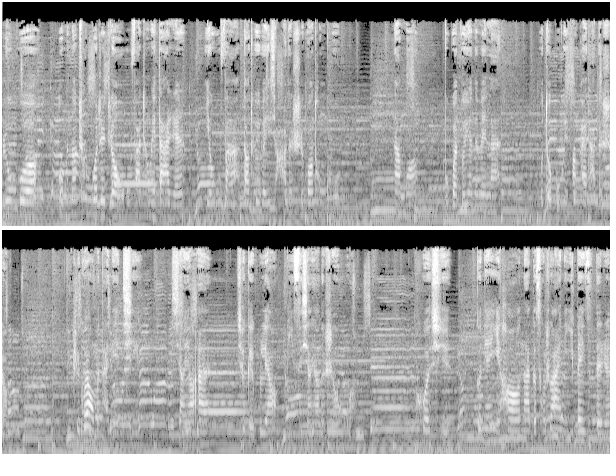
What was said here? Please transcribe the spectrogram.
如果我们能撑过这种无法成为大人，也无法倒退为小孩的时光痛苦，那么不管多远的未来，我都不会放开他的手。只怪我们太年轻，想要爱。却给不了彼此想要的生活。或许多年以后，那个曾说爱你一辈子的人，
